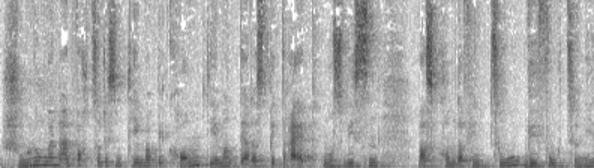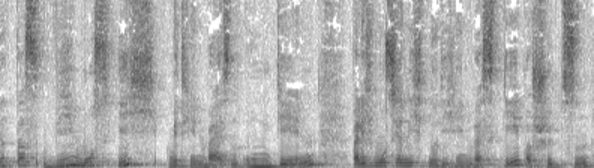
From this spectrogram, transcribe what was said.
Schulungen einfach zu diesem Thema bekommt. Jemand, der das betreibt, muss wissen, was kommt auf ihn zu, wie funktioniert das, wie muss ich mit Hinweisen umgehen, weil ich muss ja nicht nur die Hinweisgeber schützen,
